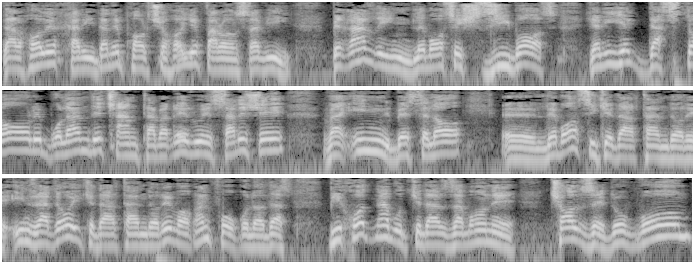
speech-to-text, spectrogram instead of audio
در حال خریدن پارچه های فرانسوی. به قدر این لباسش زیباست. یعنی یک دستار بلند چند طبقه روی سرشه و این به اصطلاح لباسی که در تن داره این ردایی که در تن داره واقعا فوقالعاده است. بیخود نبود که در زمان چارلز دوم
